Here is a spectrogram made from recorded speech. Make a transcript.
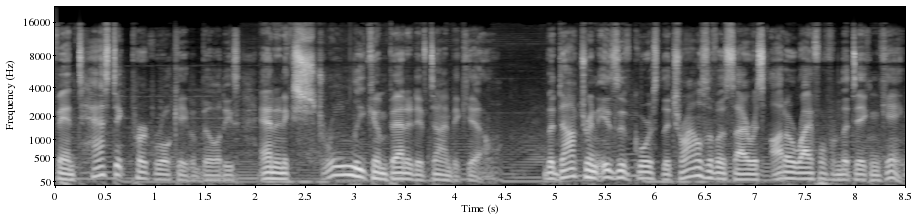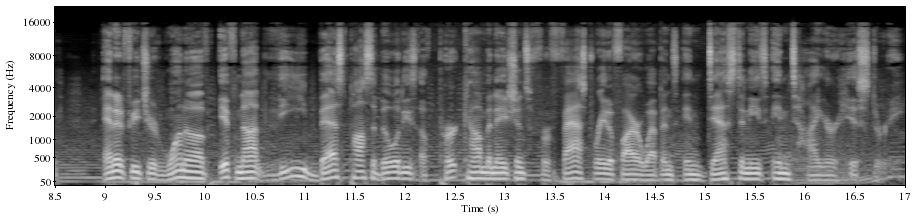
fantastic perk roll capabilities, and an extremely competitive time to kill. The Doctrine is of course the Trials of Osiris auto rifle from the Taken King, and it featured one of, if not the best possibilities of perk combinations for fast rate of fire weapons in Destiny's entire history.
